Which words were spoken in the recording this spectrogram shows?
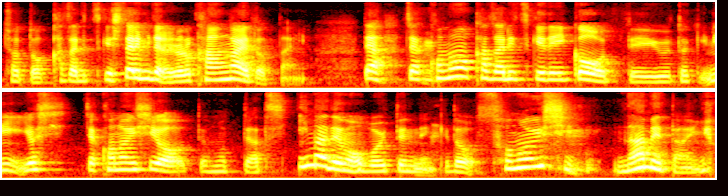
ちょっと飾り付けしたりみたいないろいろ考えとったんよ。じゃあこの飾り付けでいこうっていう時によしじゃあこの石をって思って私今でも覚えてんねんけどその石舐めたんよ。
